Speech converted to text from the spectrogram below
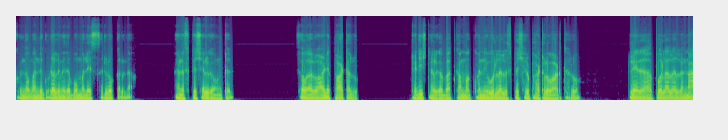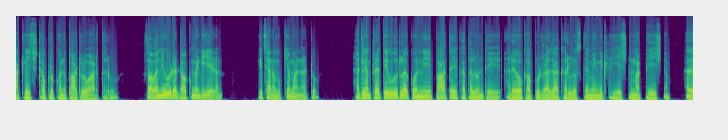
కొంతమంది గుడల మీద బొమ్మలు వేస్తారు లోకల్గా. ఆయన స్పెషల్గా ఉంటుంది. సో వాళ్ళు వాడే పాటలు ట్రెడిషనల్గా బతుకమ్మ కొన్ని ఊర్లలో స్పెషల్ పాటలు వాడతారు. లేదా పొలాలలో నాట్లు ఇచ్చేటప్పుడు కొన్ని పాటలు వాడతారు. సో అవన్నీ కూడా డాక్యుమెంట్ చేయడం. ఇది చాలా ముఖ్యం అన్నట్టు అట్లే ప్రతి ఊర్లో కొన్ని పాత కథలు ఉంటాయి అరే ఒకప్పుడు రజాకర్లు వస్తే మేము ఇట్లా చేసినాం అట్లా చేసినాం. అదే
